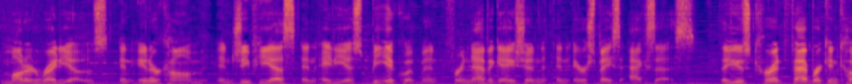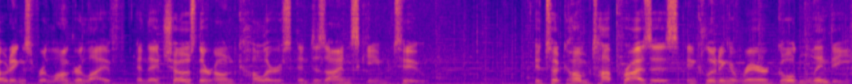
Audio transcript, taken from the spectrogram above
modern radios, an intercom, and GPS and ADS-B equipment for navigation and airspace access. They used current fabric and coatings for longer life, and they chose their own colors and design scheme too. It took home top prizes, including a rare Golden Lindy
